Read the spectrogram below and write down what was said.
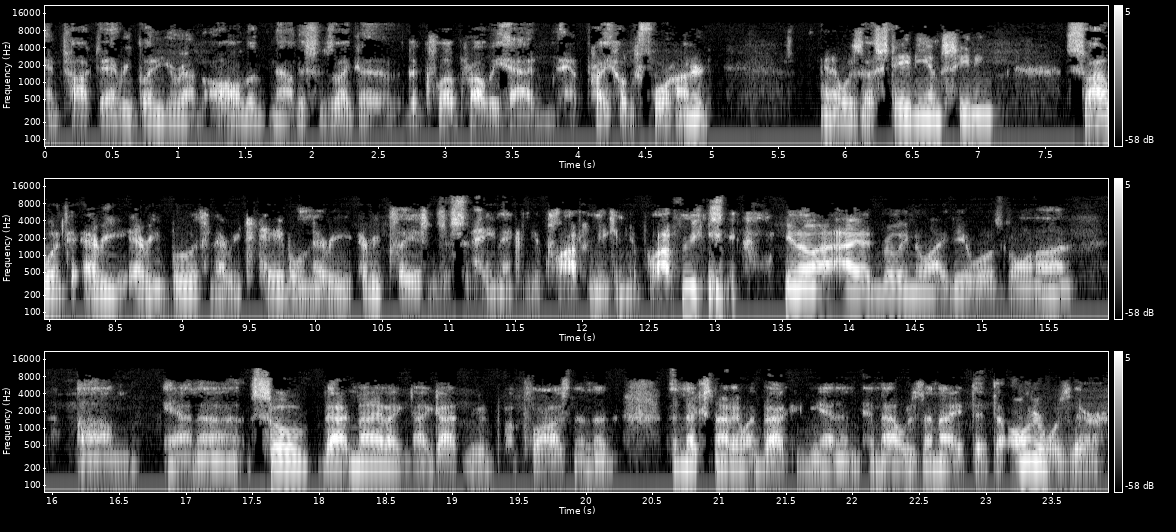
and talked to everybody around all the now this was like a the club probably had probably held 400 and it was a stadium seating so I went to every every booth and every table and every every place and just said, "Hey man, can you plot for me? Can you plot for me?" you know, I, I had really no idea what was going on. Um, and uh, so that night I, I got good applause. And then the, the next night I went back again, and, and that was the night that the owner was there,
